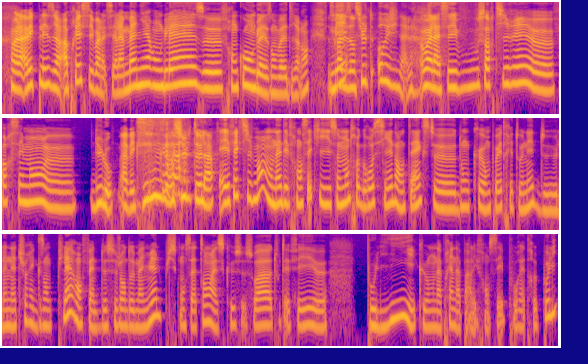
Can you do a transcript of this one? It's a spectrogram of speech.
Voilà, avec plaisir. Après, c'est voilà, c'est à la manière anglaise, euh, franco-anglaise, on va dire. hein. Ce sera Mais- des insultes originales. Voilà, c'est vous sortirez euh, forcément du lot avec ces insultes-là. Et effectivement, on a des Français qui se montrent grossiers dans le texte, euh, donc euh, on peut être étonné de la nature exemplaire en fait de ce genre de manuel, puisqu'on s'attend à ce que ce soit tout à fait euh, poli et qu'on apprenne à parler français pour être poli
